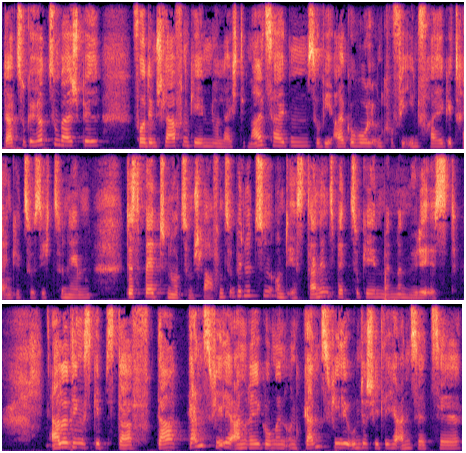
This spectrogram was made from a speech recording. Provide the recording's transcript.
Dazu gehört zum Beispiel vor dem Schlafengehen nur leichte Mahlzeiten sowie Alkohol- und koffeinfreie Getränke zu sich zu nehmen, das Bett nur zum Schlafen zu benutzen und erst dann ins Bett zu gehen, wenn man müde ist. Allerdings gibt es da, da ganz viele Anregungen und ganz viele unterschiedliche Ansätze.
